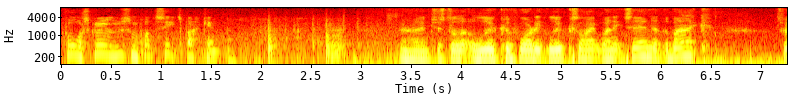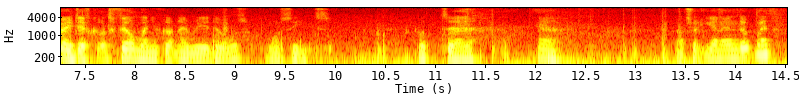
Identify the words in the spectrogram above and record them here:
Four screws and put the seats back in. Uh, just a little look of what it looks like when it's in at the back. It's very difficult to film when you've got no rear doors or seats. But uh, yeah, that's what you're going to end up with.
